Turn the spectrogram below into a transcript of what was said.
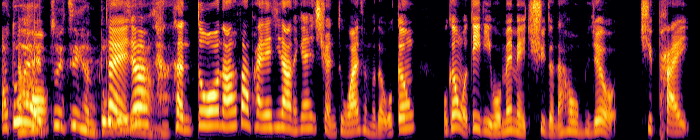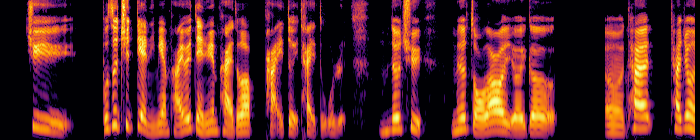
哦，对，最近很多，对，就很多，然后放拍贴机，然后你可以选图案什么的。我跟我跟我弟弟、我妹妹去的，然后我们就有去拍，去不是去店里面拍，因为店里面拍都要排队，太多人，我们就去，我们就走到有一个，呃，他他就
